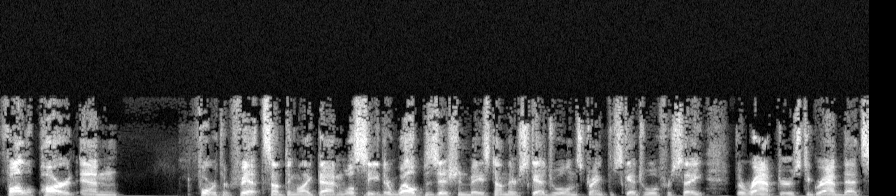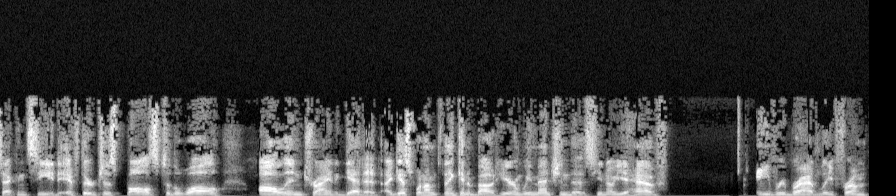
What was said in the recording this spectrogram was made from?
fall apart. And fourth or fifth, something like that. And we'll see. They're well positioned based on their schedule and strength of schedule for, say, the Raptors to grab that second seed. If they're just balls to the wall, all in trying to get it. I guess what I'm thinking about here, and we mentioned this, you know, you have Avery Bradley from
